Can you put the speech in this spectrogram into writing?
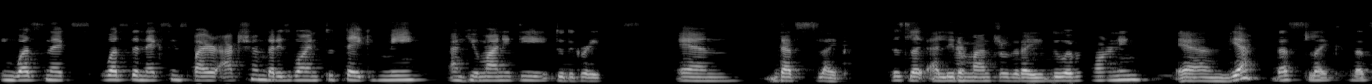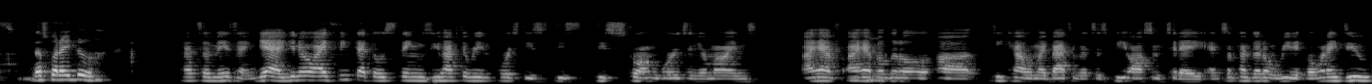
in what's next, what's the next inspired action that is going to take me and humanity to the greatness. And that's like, that's like a little mantra that I do every morning. And yeah, that's like, that's, that's what I do. That's amazing. Yeah, you know, I think that those things you have to reinforce these these these strong words in your minds. I have mm-hmm. I have a mm-hmm. little uh decal in my bathroom that says "Be awesome today," and sometimes I don't read it, but when I do,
